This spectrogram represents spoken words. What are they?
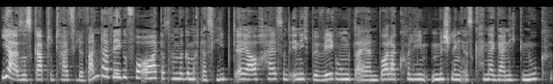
Ja, also es gab total viele Wanderwege vor Ort, das haben wir gemacht. Das liebt er ja auch heiß und innig Bewegung. Da er ein Border Collie Mischling ist, kann er gar nicht genug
